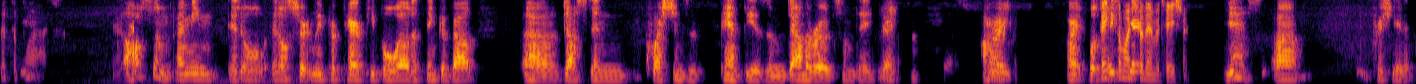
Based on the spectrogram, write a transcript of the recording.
that's a blast. Yeah. awesome. I mean it'll it'll certainly prepare people well to think about uh, Dustin questions of pantheism down the road someday. Right. All right. All right. Well, thanks so much care. for the invitation. Yes. Uh, appreciate it.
